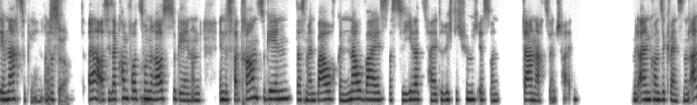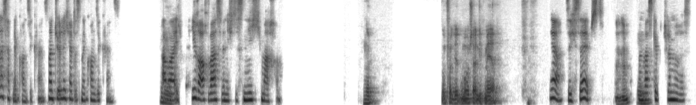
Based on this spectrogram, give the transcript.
dem nachzugehen. Und das, ja ja, aus dieser Komfortzone mhm. rauszugehen und in das Vertrauen zu gehen, dass mein Bauch genau weiß, was zu jeder Zeit richtig für mich ist und danach zu entscheiden. Mit allen Konsequenzen. Und alles hat eine Konsequenz. Natürlich hat es eine Konsequenz. Ja. Aber ich verliere auch was, wenn ich das nicht mache. Ne. Dann verliert man wahrscheinlich mehr. Ja, sich selbst. Mhm. Und was gibt Schlimmeres?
